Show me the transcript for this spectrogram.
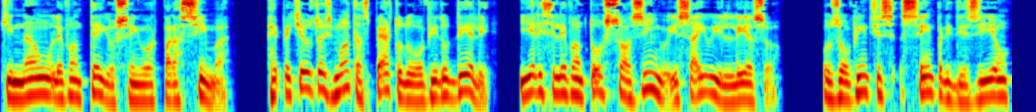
que não levantei o Senhor para cima. Repeti os dois mantras perto do ouvido dele, e ele se levantou sozinho e saiu ileso. Os ouvintes sempre diziam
